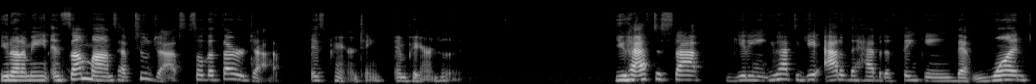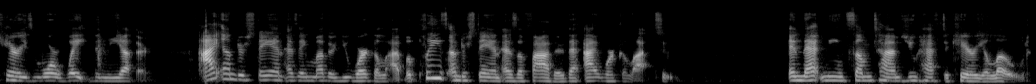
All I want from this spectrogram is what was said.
You know what I mean? And some moms have two jobs. So the third job is parenting and parenthood. You have to stop getting, you have to get out of the habit of thinking that one carries more weight than the other. I understand as a mother, you work a lot, but please understand as a father that I work a lot too. And that means sometimes you have to carry a load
